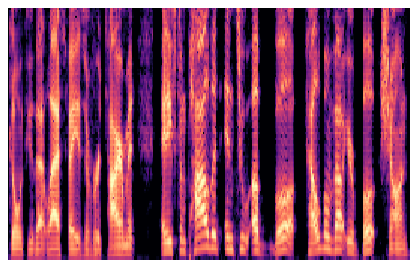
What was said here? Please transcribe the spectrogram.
going through that last phase of retirement. And he's compiled it into a book. Tell them about your book, Shawn.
